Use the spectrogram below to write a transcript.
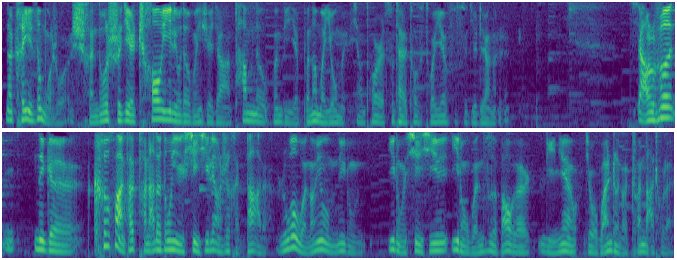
那可以这么说，很多世界超一流的文学家，他们的文笔也不那么优美，像托尔斯泰、托斯托耶夫斯基这样的人。假如说那个科幻，它传达的东西信息量是很大的，如果我能用那种一种信息、一种文字，把我的理念就完整的传达出来，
